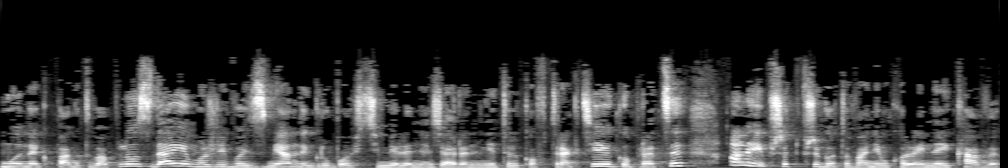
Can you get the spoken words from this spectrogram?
Młynek PAK 2 Plus daje możliwość zmiany grubości mielenia ziaren nie tylko w trakcie jego pracy, ale i przed przygotowaniem kolejnej kawy.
